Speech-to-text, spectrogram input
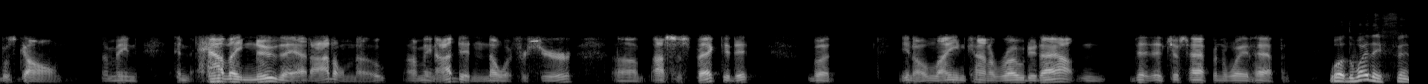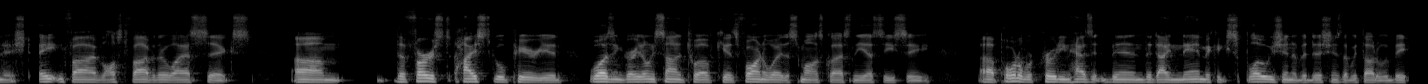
was gone. I mean, and how they knew that, I don't know. I mean, I didn't know it for sure. Uh, I suspected it, but you know, Lane kind of wrote it out, and it just happened the way it happened. Well, the way they finished, eight and five, lost five of their last six. Um, the first high school period wasn't great. Only signed 12 kids, far and away the smallest class in the SEC. Uh, portal recruiting hasn't been the dynamic explosion of additions that we thought it would be.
